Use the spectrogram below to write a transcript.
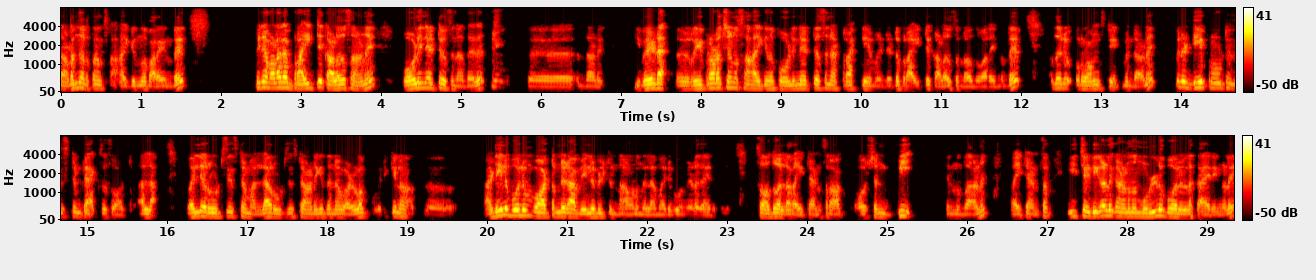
തടഞ്ഞു നിർത്താൻ സഹായിക്കുന്നു എന്ന് പറയുന്നുണ്ട്. പിന്നെ വളരെ ബ്രൈറ്റ് കളേഴ്സ് ആണ് പോളിനേറ്റേഴ്സിന് അതായത് എന്താണ് ഇവയുടെ റീപ്രൊഡക്ഷന് സഹായിക്കുന്ന പോളിനേറ്റേഴ്സിനെ അട്രാക്ട് ചെയ്യാൻ വേണ്ടിയിട്ട് ബ്രൈറ്റ് കളേഴ്സ് ഉണ്ടാവും എന്ന് പറയുന്നുണ്ട്. അതൊരു റോങ് സ്റ്റേറ്റ്മെന്റ് ആണ്. പിന്നെ deep root system to access water അല്ല വലിയ റൂട്ട് സിസ്റ്റം അല്ല. റൂട്ട് സിസ്റ്റം ആണെങ്കിൽ തന്നെ വെള്ളം ഒരിക്കലും അടിയിൽ പോലും വാട്ടറിന്റെ ഒരു അവൈലബിലിറ്റി ഉണ്ടാവണമെന്നില്ല മരുഭൂമിയുടെ കാര്യത്തിൽ. സോ അതും അല്ല റൈറ്റ് ആൻസർ ഓപ്ഷൻ ബി. എന്നതാണ് റൈറ്റ് ആൻസർ ഈ ചെടികൾ കാണുന്ന മുള്ളു പോലുള്ള കാര്യങ്ങളെ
